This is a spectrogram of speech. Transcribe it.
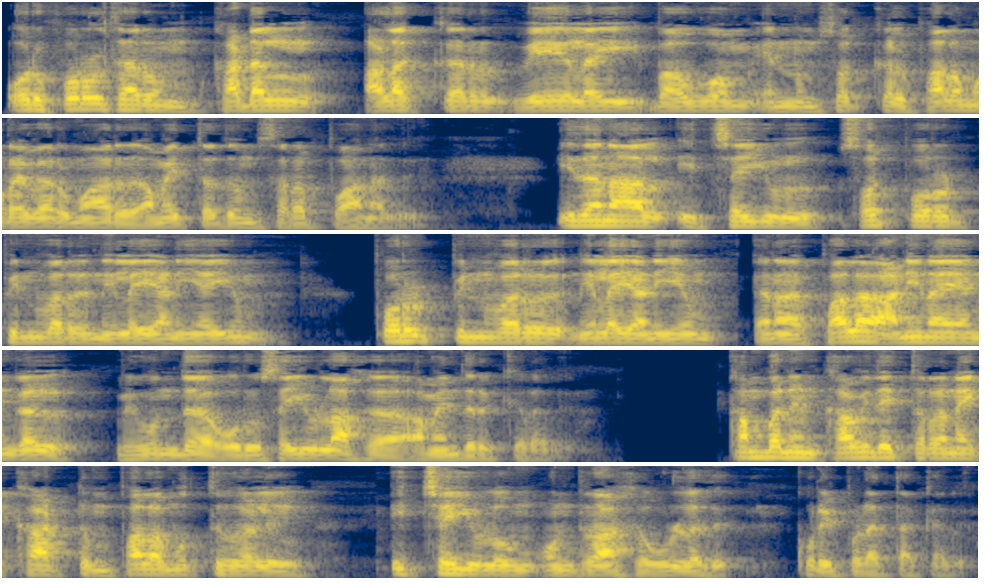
ஒரு பொருள் தரும் கடல் அளக்கர் வேலை பவ்வம் என்னும் சொற்கள் பலமுறை வருமாறு அமைத்ததும் சிறப்பானது. இதனால் இச்செய்யுள் சொற்பொருட்பின்வரு நிலை அணியையும் பொருட்பின்வரு நிலை அணியும் என பல அணிநயங்கள் மிகுந்த ஒரு செய்யுளாக அமைந்திருக்கிறது. கம்பனின் கவிதை திறனை காட்டும் பல முத்துகளில் இச்செய்யுளும் ஒன்றாக உள்ளது குறிப்பிடத்தக்கது.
